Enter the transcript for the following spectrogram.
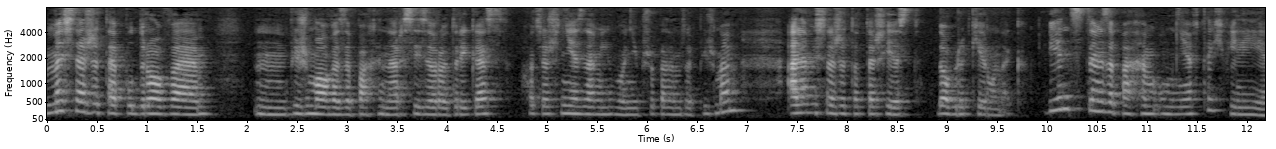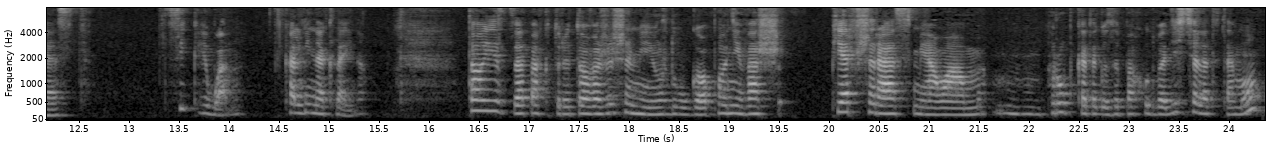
Myślę, że te pudrowe, mm, piżmowe zapachy Narciso Rodriguez, chociaż nie znam ich, bo nie przypadam za piżmem, ale myślę, że to też jest dobry kierunek. Więc tym zapachem u mnie w tej chwili jest CK1 Calvina Kleina. To jest zapach, który towarzyszy mi już długo, ponieważ Pierwszy raz miałam mm, próbkę tego zapachu 20 lat temu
